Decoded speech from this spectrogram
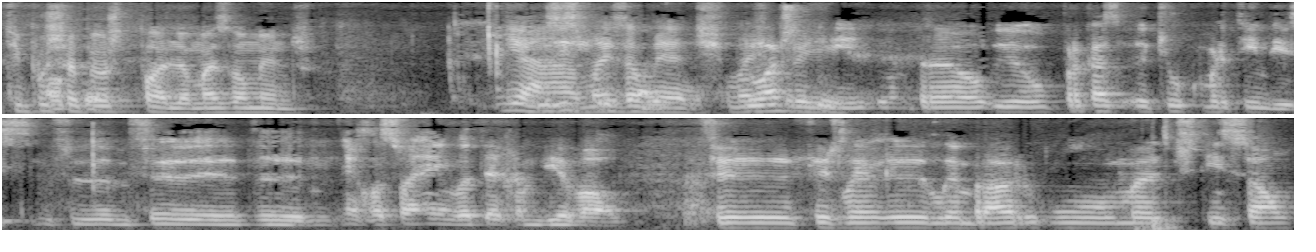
Tipo os okay. chapéus de palha, mais ou menos. Yeah, mas mais ou menos. Mais eu acho que, eu, eu, por acaso, aquilo que o Martim disse de, de, em relação à Inglaterra medieval fez lembrar uma distinção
